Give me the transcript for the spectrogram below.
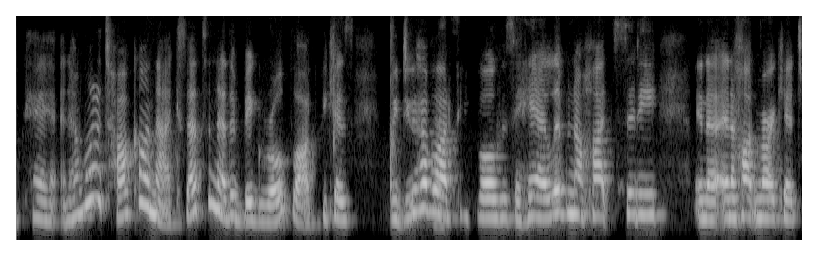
Okay, and I want to talk on that because that's another big roadblock because we do have a lot of people who say, "Hey, I live in a hot city, in a in a hot market,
